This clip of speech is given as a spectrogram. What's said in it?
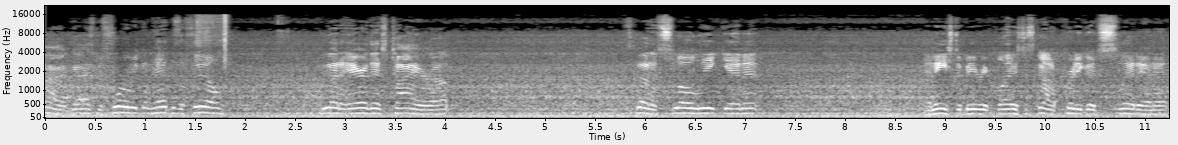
Alright guys, before we can head to the field, we gotta air this tire up. It's got a slow leak in it. It needs to be replaced. It's got a pretty good slit in it,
